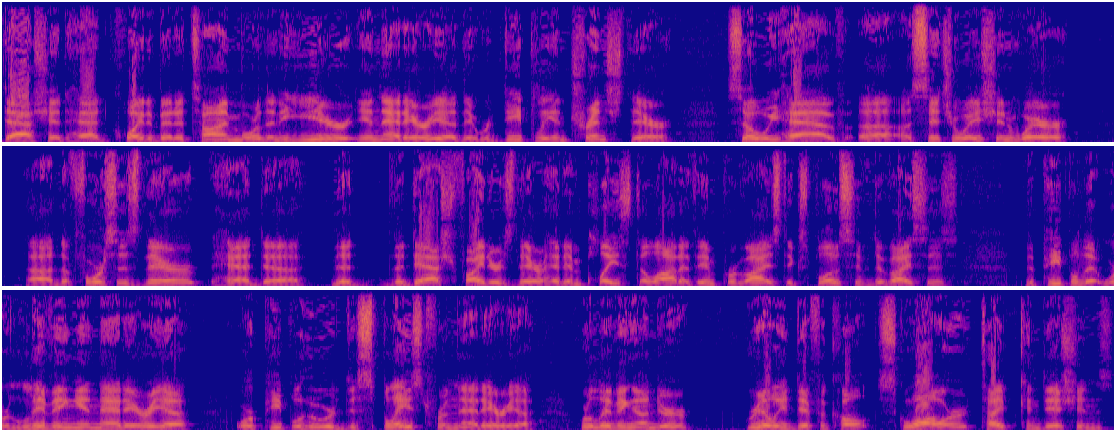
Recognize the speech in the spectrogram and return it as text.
Daesh had had quite a bit of time, more than a year in that area. They were deeply entrenched there. So we have uh, a situation where uh, the forces there had, uh, the, the Daesh fighters there had emplaced a lot of improvised explosive devices. The people that were living in that area or people who were displaced from that area were living under really difficult squalor type conditions.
